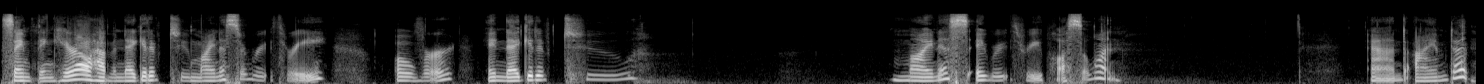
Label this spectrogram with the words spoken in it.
Same thing here, I'll have a negative 2 minus a root 3 over a negative 2 minus a root 3 plus a 1 and I am done.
